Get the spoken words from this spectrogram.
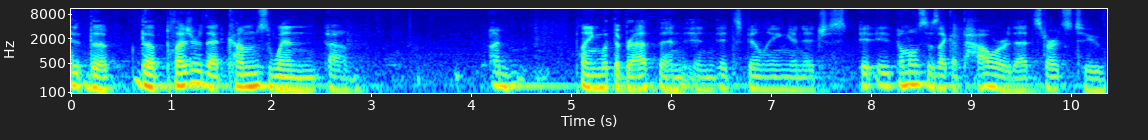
the the, the pleasure that comes when um, I'm playing with the breath and, and it's filling and it just it, it almost is like a power that starts to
